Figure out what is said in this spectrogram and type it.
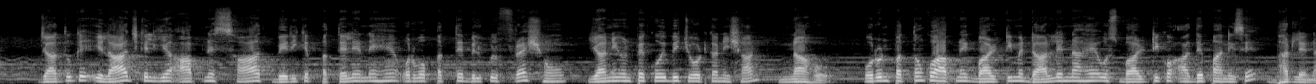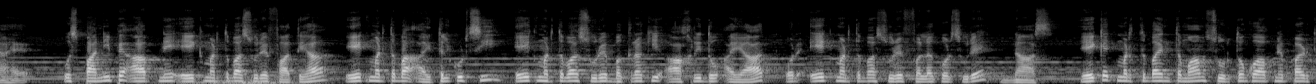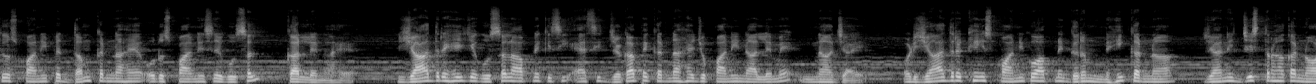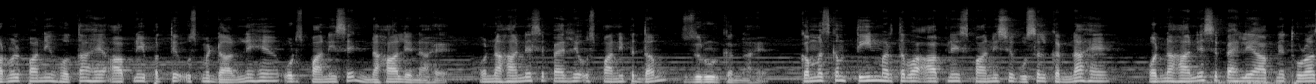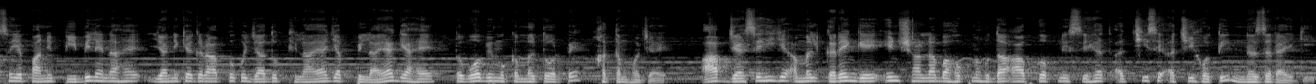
जादू के इलाज के लिए आपने सात बेरी के पत्ते लेने हैं और वो पत्ते बिल्कुल फ्रेश हों, यानी उन पर कोई भी चोट का निशान ना हो। और उन पत्तों को आपने एक बाल्टी में डाल लेना है, उस बाल्टी को आधे पानी से भर लेना है। उस पानी पे आपने एक मरतबा सूर्य फातिहा, एक मरतबा आयतल कुर्सी एक मरतबा सूर्य बकरा की आखिरी दो आयात और एक मरतबा सूर्य फलक और सूर्य नास। एक एक मरतबा इन तमाम सूरतों को आपने पढ़ के उस पानी पे दम करना है और उस पानी से गुसल कर लेना है। याद रहे, ये गुसल आपने किसी ऐसी जगह पे करना है जो पानी नाले में ना जाए। और याद रखें, इस पानी को आपने गर्म नहीं करना यानी जिस तरह का नॉर्मल पानी होता है, आपने पत्ते उसमें डालने हैं और उस पानी से नहा लेना है। और नहाने से पहले उस पानी पे दम ज़रूर करना है। कम अज़ कम तीन मरतबा आपने इस पानी से गुसल करना है और नहाने से पहले आपने थोड़ा सा ये पानी पी भी लेना है। यानी कि अगर आपको कोई जादू खिलाया या पिलाया गया है तो वो भी मुकम्मल तौर पे ख़त्म हो जाए। आप जैसे ही ये अमल करेंगे इन बहुक्म खुदा आपको अपनी सेहत अच्छी से अच्छी होती नज़र आएगी।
